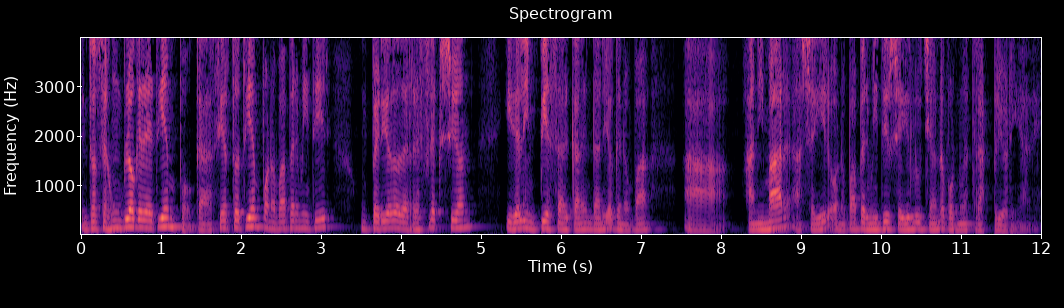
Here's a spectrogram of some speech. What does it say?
Entonces, un bloque de tiempo, cada cierto tiempo, nos va a permitir un periodo de reflexión y de limpieza del calendario que nos va a animar a seguir o nos va a permitir seguir luchando por nuestras prioridades.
